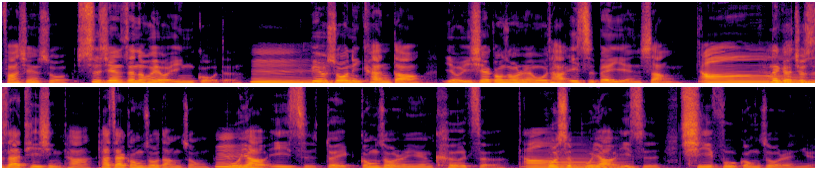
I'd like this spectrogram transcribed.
发现说，世间真的会有因果的。嗯，比如说你看到有一些公众人物，他一直被延上。哦，oh, 那个就是在提醒他，他在工作当中不要一直对工作人员苛责，哦，oh, 或是不要一直欺负工作人员，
